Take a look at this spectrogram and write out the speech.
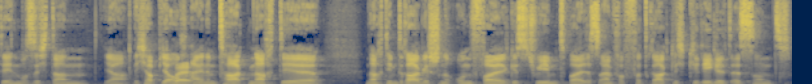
den muss ich dann, ja, ich habe ja auch einen Tag nach der nach dem tragischen Unfall gestreamt, weil das einfach vertraglich geregelt ist und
